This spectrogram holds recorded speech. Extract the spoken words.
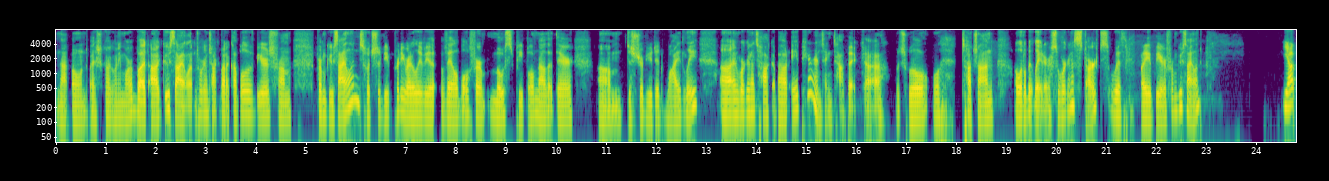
not owned by Chicago anymore, but uh, Goose Island. We're going to talk about a couple of beers from from Goose Island, which should be pretty readily available for most people now that they're um, distributed widely. Uh, and we're going to talk about a parenting topic, uh, which we'll we'll touch on a little bit later. So we're going to start with a beer from Goose Island. Yep,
